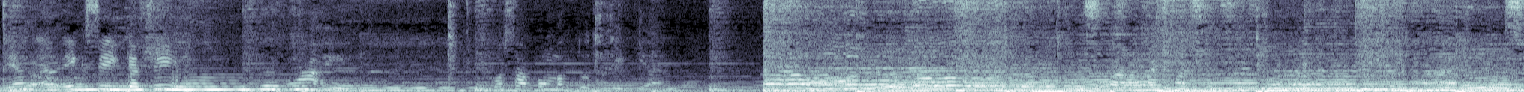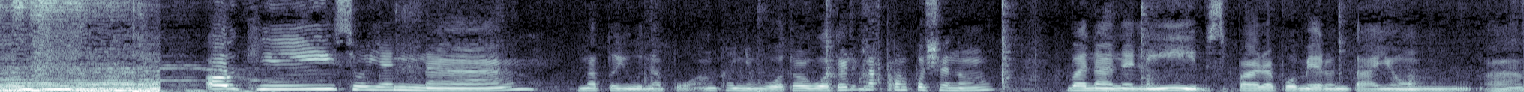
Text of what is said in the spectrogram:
Yan, ang iksi kasi. Nga eh. Kusa pong magtutubig yan. Parang may Okay, so yan na. Natuyo na po ang kanyang water. Water, tinakpan ko siya ng banana leaves para po meron tayong, um,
